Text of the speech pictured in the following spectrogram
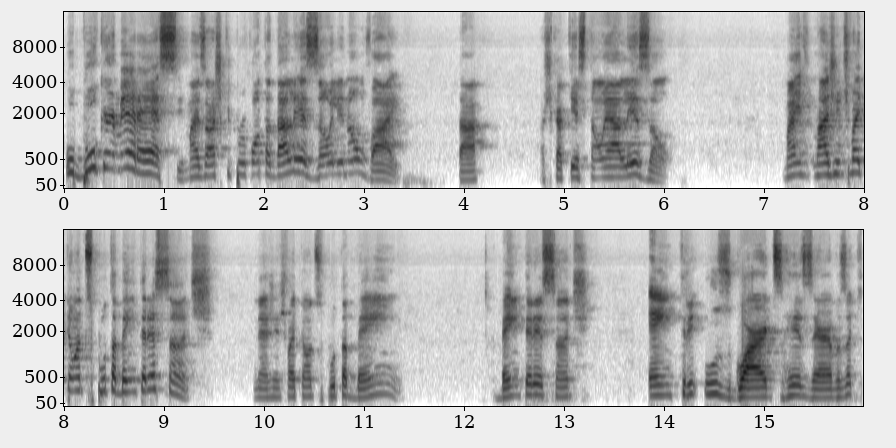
O Booker merece, mas acho que por conta da lesão ele não vai, tá? Acho que a questão é a lesão. Mas, mas a gente vai ter uma disputa bem interessante. Né? A gente vai ter uma disputa bem, bem interessante entre os guards reservas aqui.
